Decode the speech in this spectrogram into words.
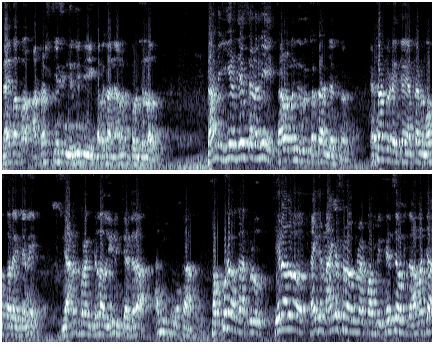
సాయిబాబా ఆ ట్రస్ట్ చేసింది నీటి పథకాన్ని అనంతపురం జిల్లాలో. దాన్ని ఈయన చేశాడని చాలా మంది ప్రచారం చేస్తున్నారు. ఎట్లాంటి అయితే ఎట్లాంటి మోసకాలు అయితేనే నీ అనంతపురం జిల్లాలో నీళ్ళు ఇచ్చాడు కదా అని ఒక తప్పుడు ఒక అప్పుడు చీరాల్లో టైగర్ నాగేశ్వరరావు ఉన్నాడు పాపం మీకు తెలిసే ఉంటుంది. ఆ మధ్య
